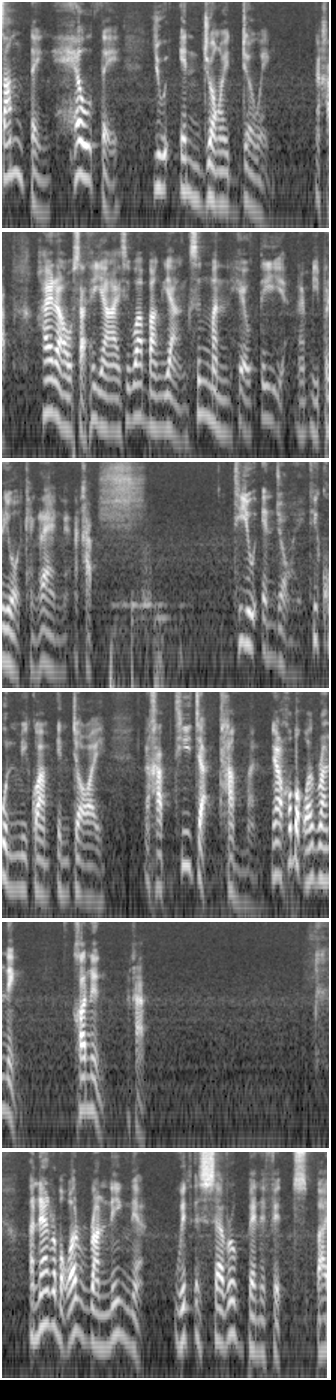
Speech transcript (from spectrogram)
something healthy you enjoy doing นะครับ ให้เราสาธยายซิว่าบางอย่างซึ่งมัน healthy อะนะมีประโยชน์แข็งแรงเนี่ยนะครับ ที่ you enjoy ที่คุณมีความ enjoy นะครับที่จะทำมันเนี่ยเขาบอกว่า running ข้อหนึ่งนะครับอันแรกเราบอกว่า running เนี่ย with several benefits by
